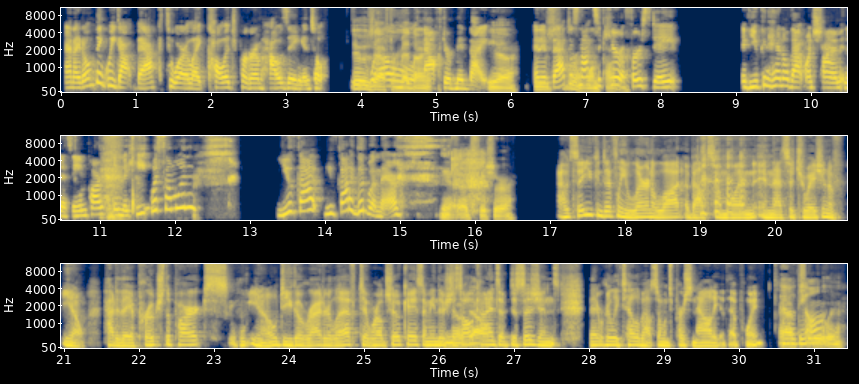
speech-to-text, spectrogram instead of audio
and I don't think we got back to our like college program housing until it was after midnight. After midnight. yeah, And if that does not secure a first date, if you can handle that much time in a theme park in the heat with someone, you've got you've got a good one there. yeah, that's for sure. I would say you can definitely learn a lot about someone in that situation of, you know, how do they approach the parks? You know, do you go right or left at World Showcase? I mean, there's just all doubt. kinds of decisions that really tell about someone's personality at that point. Oh, the only-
